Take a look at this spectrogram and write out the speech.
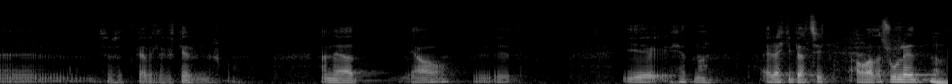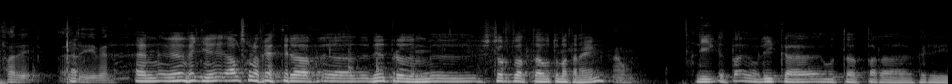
uh, gæfileikaskerfinu sko. þannig að já við, ég hérna er ekki bjart sín á að svo leið fari dugi vel. En við höfum fengið alls konar fréttir af uh, viðbröðum stjórnvalda út um allan heim. Já, líka, og líka út af bara þeirri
